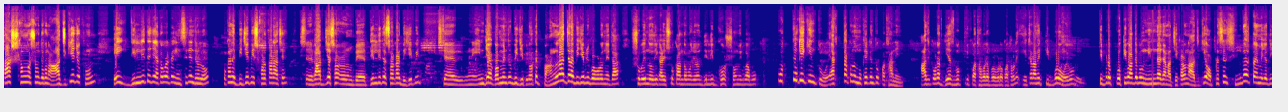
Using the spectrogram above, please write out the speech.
তার সঙ্গে সঙ্গে দেখুন, আজকে যখন এই দিল্লিতে যে এত বড় একটা ইনসিডেন্ট হলো, ওখানে বিজেপি সরকার আছে রাজ্যে দিল্লিতে সরকার বিজেপির মানে ইন্ডিয়া গভর্নমেন্টও বিজেপির, অর্থাৎ বাংলার যারা বিজেপির বড় বড় নেতা, শুভেন্দু অধিকারী, সুকান্ত মজুমদার, দিলীপ ঘোষ শ্রমিকবাবু প্রত্যেকেই কিন্তু, একটা কোনো মুখে কিন্তু কথা নেই। আজকে ওরা দেশভক্তির কথা বলে, বড় বড় কথা বলে, এটার আমি তীব্র এবং তীব্র প্রতিবাদ এবং নিন্দা জানাচ্ছি। কারণ আজকে অপারেশন সিন্দুরের টাইমে যদি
